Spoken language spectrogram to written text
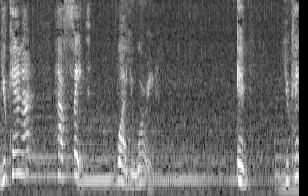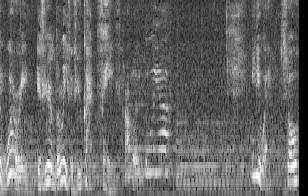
You cannot have faith while you're worrying. And you can't worry if you're in belief, if you got faith. Hallelujah. Anyway, so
